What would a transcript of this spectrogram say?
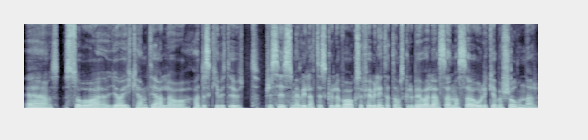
Eh, Så jag gick hem till alla och hade skrivit ut precis som jag ville att det skulle vara också, för jag ville inte att de skulle behöva läsa en massa olika versioner.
